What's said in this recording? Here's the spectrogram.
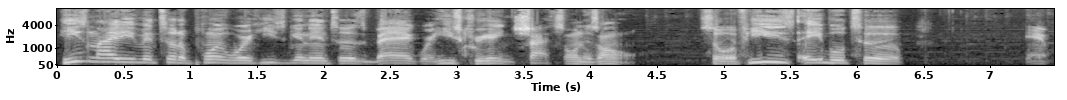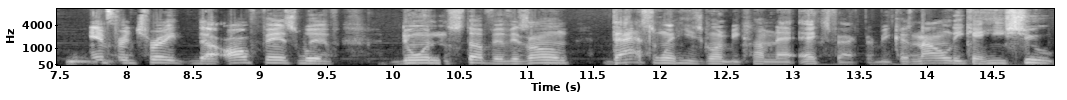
he's not even to the point where he's getting into his bag where he's creating shots on his own. So if he's able to infiltrate the offense with doing stuff of his own, that's when he's going to become that X factor because not only can he shoot,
